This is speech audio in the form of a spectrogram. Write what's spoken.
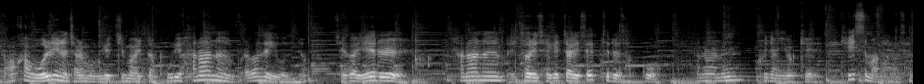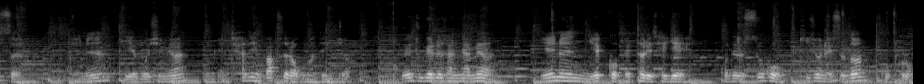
정확한 원리는 잘 모르겠지만 일단 불이 하나는 빨간색이거든요. 제가 얘를 하나는 배터리 3개짜리 세트를 샀고 하나는 그냥 이렇게 케이스만 하나 샀어요. 얘는 뒤에 보시면 그냥 차징 박스라고만 돼 있죠. 왜 두 개를 샀냐면 얘는 얘 거 배터리 3개 그대로 쓰고 기존에 쓰던 고프로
